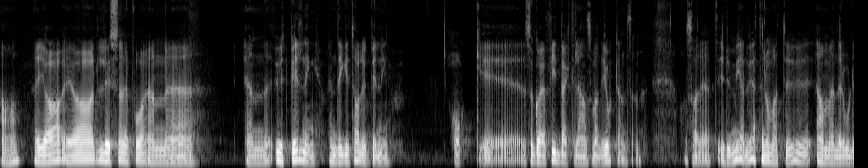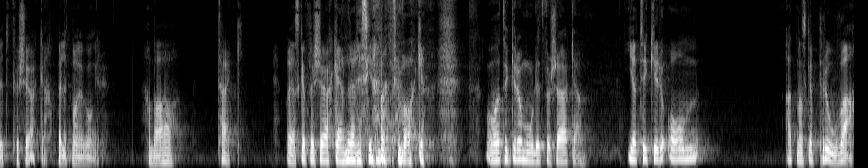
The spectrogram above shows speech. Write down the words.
Ja, jag, jag lyssnade på en, eh, en utbildning, en digital utbildning. Och eh, så gav jag feedback till han som hade gjort den sen. Och sa det att är du medveten om att du använder ordet försöka väldigt många gånger? Han bara ja, tack. Och jag ska försöka ändra det, skrev han tillbaka. Och vad tycker du om ordet försöka? Jag tycker om att man ska prova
